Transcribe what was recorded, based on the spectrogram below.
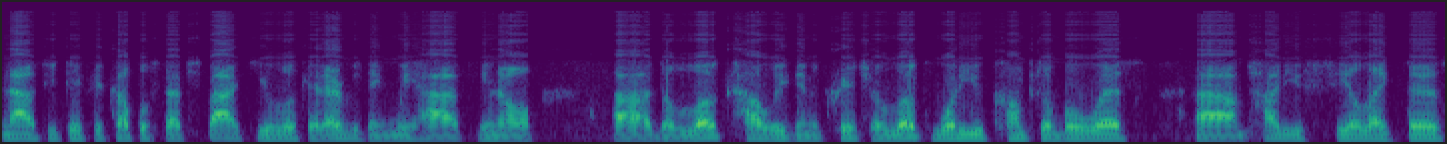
now if you take a couple steps back, you look at everything we have, you know, uh, the look, how are we going to create your look? What are you comfortable with? Um, how do you feel like this?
